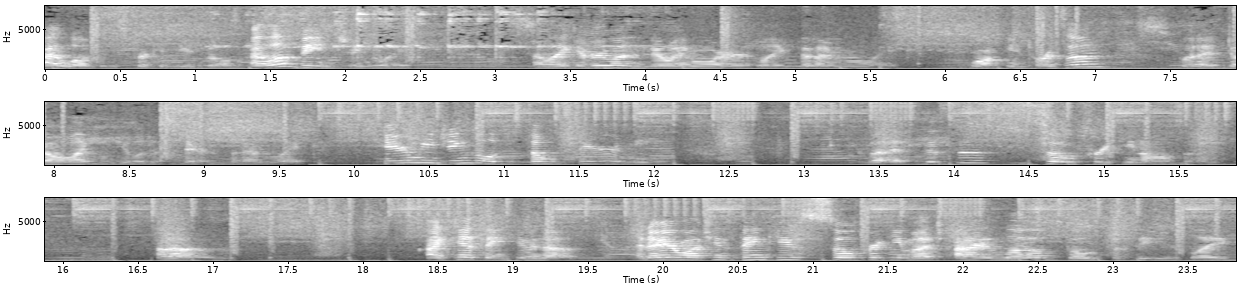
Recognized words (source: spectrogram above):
I love these freaking huge bells. I love being jingly. I like everyone knowing where, like, that I'm, like, walking towards them, but I don't like when people just stare. But I'm like, hear me jingle, just don't stare at me. But this is so freaking awesome. Um, I can't thank you enough. I know you're watching. Thank you so freaking much. I love both of these. Like,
